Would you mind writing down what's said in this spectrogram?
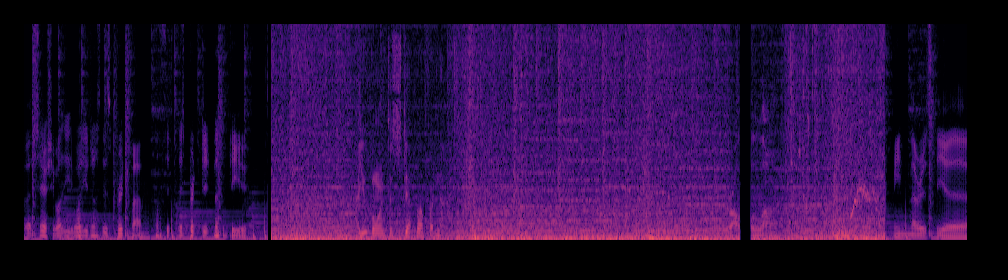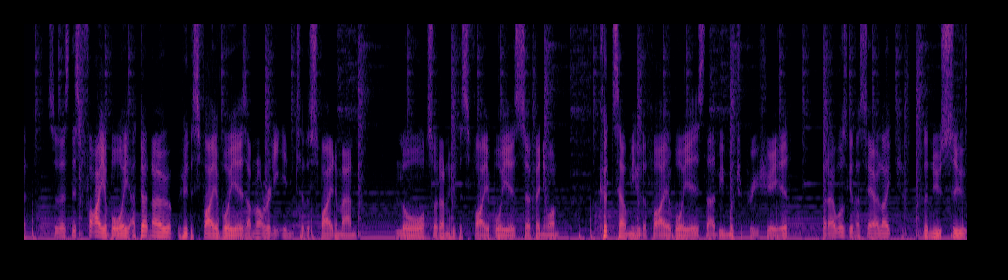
But seriously, what, you, what have you done to this bridge, man? Nothing, this bridge did nothing to you. Are you going to step up or not? There is the, uh... So there's this Fireboy. I don't know who this Fireboy is. I'm not really into the Spider-Man lore, so I don't know who this Fireboy is. So if anyone could tell me who the Fireboy is, that'd be much appreciated. But I was gonna say I like the new suit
